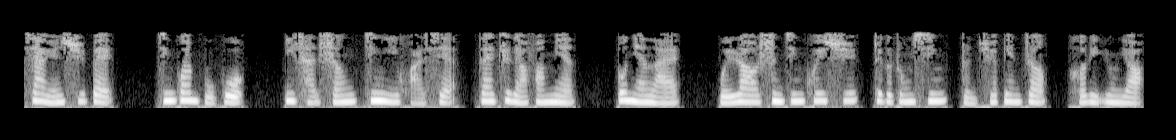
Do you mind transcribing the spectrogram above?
下元虚背，精关不顾，易产生精遗滑泻。在治疗方面，多年来。围绕肾精亏虚这个中心，准确辨证，合理用药，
